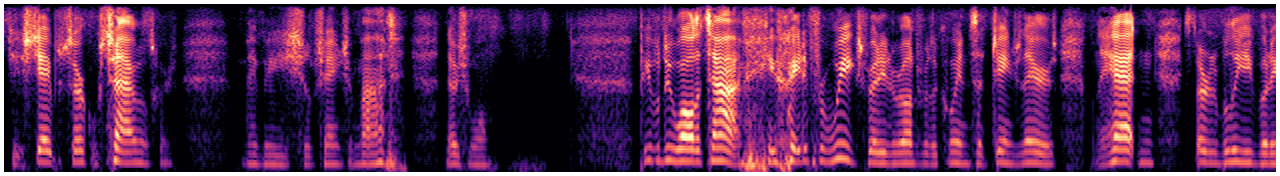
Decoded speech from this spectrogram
just shaped circles, triangles. Maybe she'll change her mind. No, she won't. People do all the time. He waited for weeks ready to run for the Quinns that changed theirs when they hadn't. Started to believe, but he,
